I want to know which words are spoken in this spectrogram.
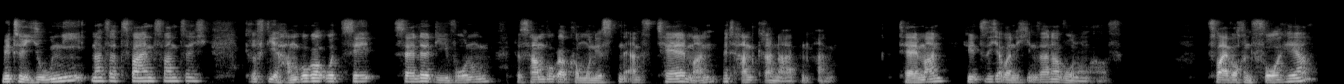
Mitte Juni 1922 griff die Hamburger OC-Zelle die Wohnung des Hamburger Kommunisten Ernst Thälmann mit Handgranaten an. Thälmann hielt sich aber nicht in seiner Wohnung auf. Zwei Wochen vorher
